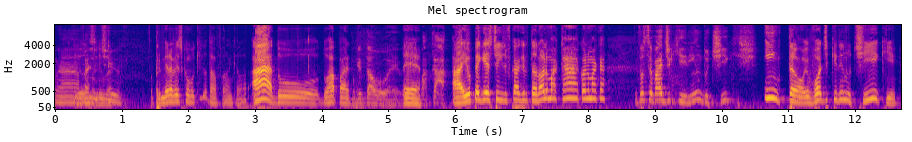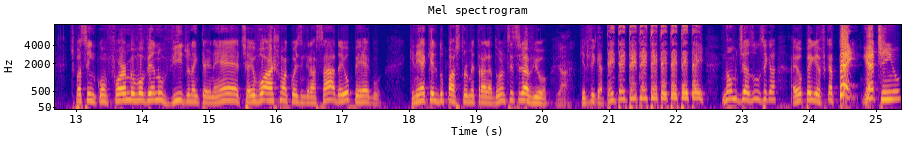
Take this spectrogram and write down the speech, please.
Ah, Deus faz sentido. A primeira vez que eu. O que eu tava falando aquela hora? Ah, do, do rapaz. Tá o, É. o macaco. Aí eu peguei esse tique de ficar gritando: olha o macaco, olha o macaco. Então você vai adquirindo tiques. Então, eu vou adquirindo tique, tipo assim, conforme eu vou vendo vídeo na internet, aí eu vou acho uma coisa engraçada, aí eu pego. Que nem aquele do pastor metralhador, não sei se você já viu. Já. Que ele fica, tei, tei, tei, tei, tei, tei, tei, tei, tei. Em nome de Jesus, não sei o que lá. Aí eu peguei, fica, tei, quietinho.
